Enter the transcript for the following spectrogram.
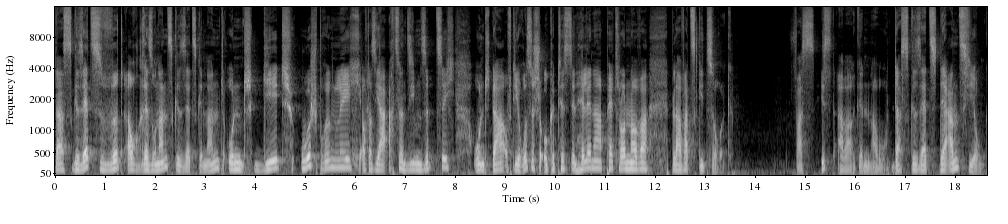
Das Gesetz wird auch Resonanzgesetz genannt und geht ursprünglich auf das Jahr 1877 und da auf die russische Okkultistin Helena Petronova Blavatsky zurück. Was ist aber genau das Gesetz der Anziehung?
